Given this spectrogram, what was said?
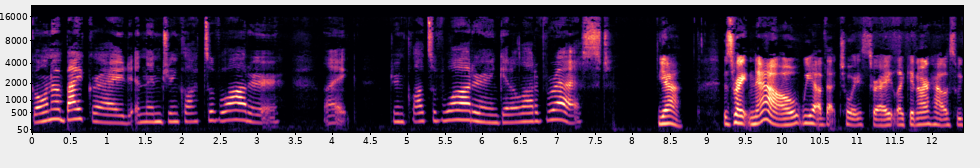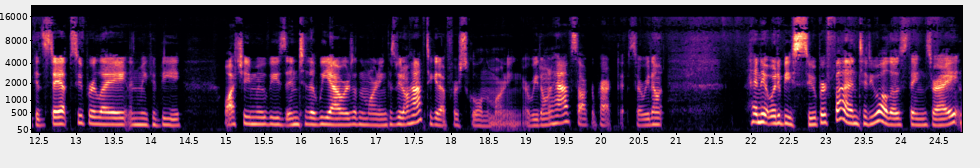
go on a bike ride and then drink lots of water like drink lots of water and get a lot of rest Yeah. Because right now we have that choice, right? Like in our house, we could stay up super late and we could be watching movies into the wee hours of the morning because we don't have to get up for school in the morning or we don't have soccer practice or we don't. And it would be super fun to do all those things, right?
